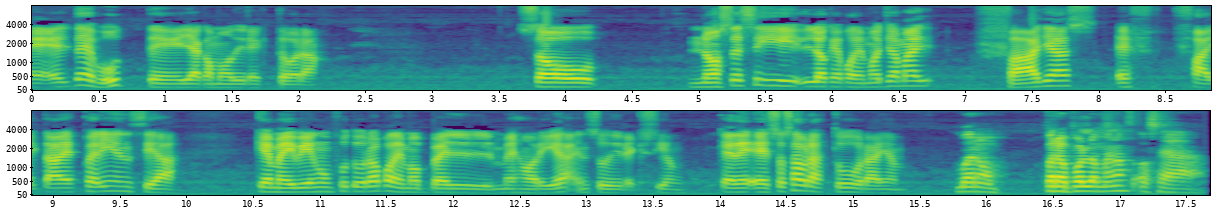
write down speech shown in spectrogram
es el debut de ella como directora. So, no sé si lo que podemos llamar fallas es falta de experiencia, que maybe en un futuro podemos ver mejoría en su dirección. Que de eso sabrás tú, Brian. Bueno, pero por lo menos, o sea,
